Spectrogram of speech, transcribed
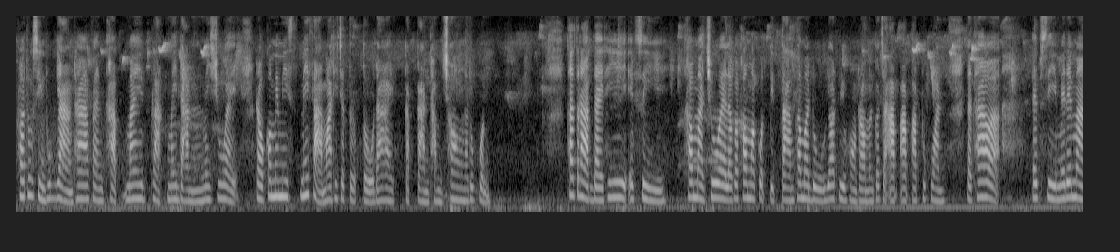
เพราะทุกสิ่งทุกอย่างถ้าแฟนคลับไม่ผลักไม่ดันไม่ช่วย เราก็ไม่ไม่ไม่สามารถที่จะเติบโตได้กับการทำช่องนะทุกคน ถ้าตราบใดที่ FC เข้ามาช่วยแล้วก็เข้ามากดติดตามเข้ามาดูยอดวิวของเรามันก็จะอัพอัพอัพทุกวัน แต่ถ้า FC ไม่ได้มา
